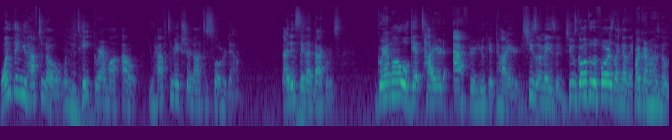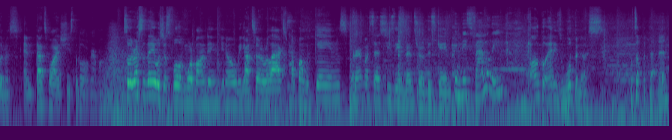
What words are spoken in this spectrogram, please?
One thing you have to know when you take grandma out, you have to make sure not to slow her down. I didn't say that backwards. Grandma will get tired after you get tired. She's amazing. She was going through the forest like nothing. My grandma has no limits, and that's why she's the BOWA grandma. So the rest of the day was just full of more bonding. You know, we got to relax, have fun with games. Grandma says she's the inventor of this game. In this family, Uncle Eddie's whooping us. What's up with that, man?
